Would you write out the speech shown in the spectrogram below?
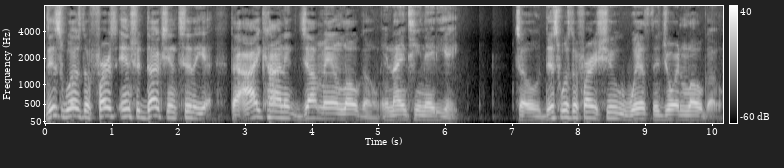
this was the first introduction to the the iconic Jumpman logo in 1988. So this was the first shoe with the Jordan logo.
